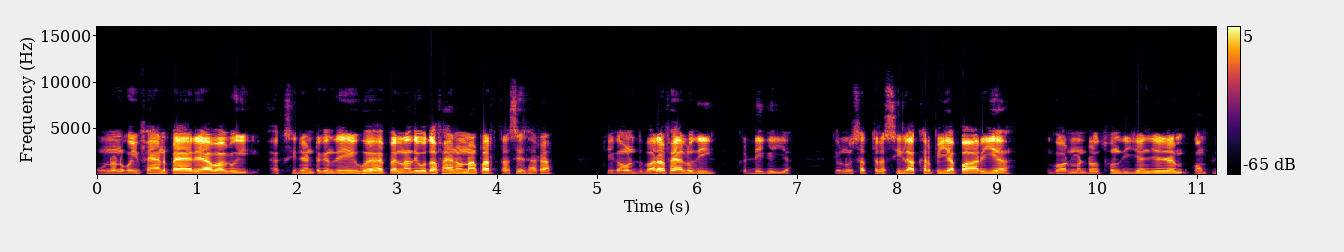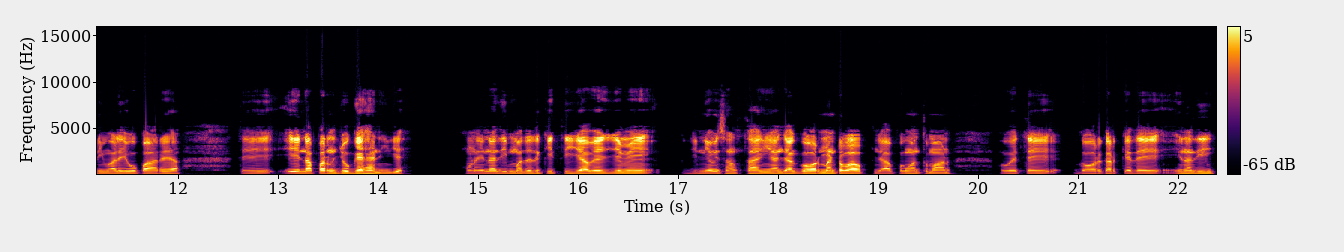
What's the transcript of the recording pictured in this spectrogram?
ਉਹਨਾਂ ਨੂੰ ਕੋਈ ਫੈਨ ਪੈ ਰਿਹਾ ਵਾ, ਕੋਈ ਐਕਸੀਡੈਂਟ ਕਹਿੰਦੇ ਸੀ ਹੋਇਆ ਪਹਿਲਾਂ ਤੇ ਉਹਦਾ ਫੈਨ ਉਹਨਾਂ ਭਰਤਾ ਸੀ ਸਾਰਾ। ਠੀਕ ਆ, ਹੁਣ ਦੁਬਾਰਾ ਫਾਈਲ ਉਹਦੀ ਕੱਢੀ ਗਈ ਆ ਤੇ ਉਹਨੂੰ 70 80 ਲੱਖ ਰੁਪਈਆ ਪਾ ਰਹੀ ਆ। ਗਵਰਨਮੈਂਟ ਉੱਥੋਂ ਦੀ ਜਾਂ ਜਿਹੜੇ ਕੰਪਨੀ ਵਾਲੇ ਉਹ ਪਾ ਰਹੇ ਆ ਤੇ ਇਹ ਨਾ ਭਰਨ ਜੋਗੇ ਹੈ ਨਹੀਂਗੇ ਹੁਣ ਇਹਨਾਂ ਦੀ ਮਦਦ ਕੀਤੀ ਜਾਵੇ, ਜਿਵੇਂ ਜਿੰਨੀਆਂ ਵੀ ਸੰਸਥਾ ਹੈਗੀਆਂ ਜਾਂ ਗਵਰਨਮੈਂਟ ਵਾ, ਪੰਜਾਬ ਭਗਵੰਤ ਮਾਨ ਉਹ ਇਹ 'ਤੇ ਗੌਰ ਕਰਕੇ ਅਤੇ ਇਹਨਾਂ ਦੀ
